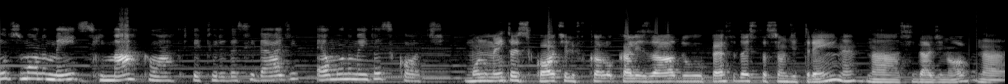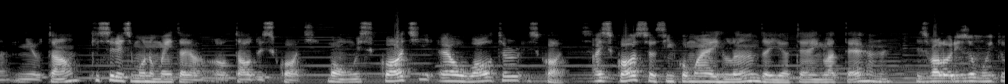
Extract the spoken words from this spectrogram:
Um dos monumentos que marcam a arquitetura da cidade é o Monumento a Scott. O Monumento a Scott ele fica localizado perto da estação de trem, né, na cidade nova, na Newtown. O que seria esse monumento ao, ao tal do Scott? Bom, o Scott é o Walter Scott. A Escócia, assim como a Irlanda e até a Inglaterra, né, eles valorizam muito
